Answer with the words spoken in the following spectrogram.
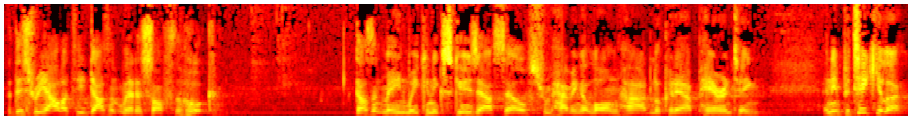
But this reality doesn't let us off the hook. Doesn't mean we can excuse ourselves from having a long, hard look at our parenting. And in particular,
